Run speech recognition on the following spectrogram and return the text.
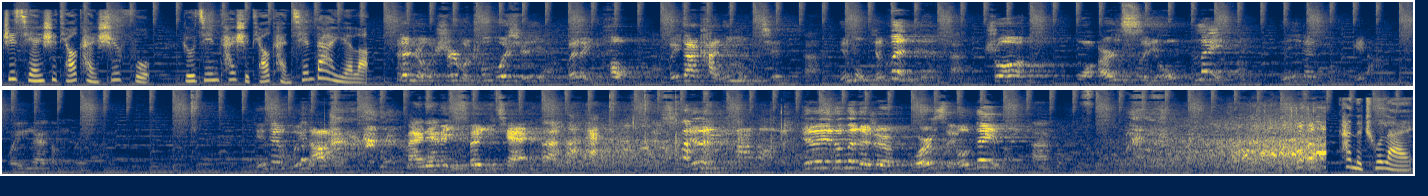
之前是调侃师傅，如今开始调侃千大爷了。跟着我师傅出国巡演回来以后，回家看您母亲啊，您母亲问您啊，说我儿子游累吗？您应该怎么回答？我应该怎么回答？您该回答，买年的一分一钱。因为因为他问的是我儿子有累吗？啊。看得出来，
